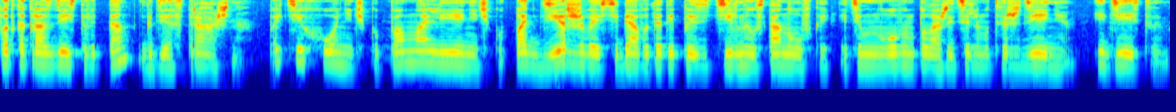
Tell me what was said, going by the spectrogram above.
Вот как раз действовать там, где страшно. Потихонечку, помаленечку, поддерживая себя вот этой позитивной установкой, этим новым положительным утверждением. И действуем.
